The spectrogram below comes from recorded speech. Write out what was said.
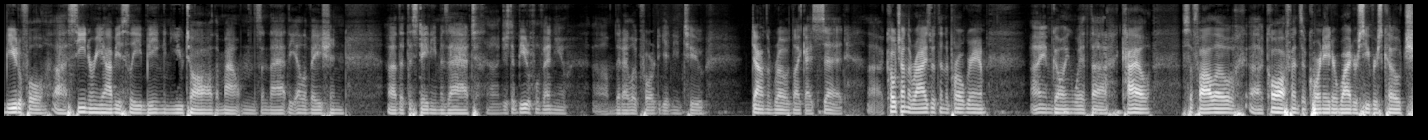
beautiful uh, scenery, obviously, being in Utah, the mountains and that, the elevation uh, that the stadium is at. Uh, just a beautiful venue um, that I look forward to getting into down the road, like I said. Uh, coach on the rise within the program, I am going with uh, Kyle Cefalo, uh, co offensive coordinator, wide receivers coach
